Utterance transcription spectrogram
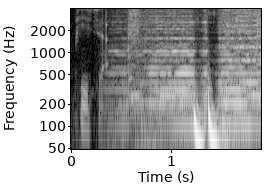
peace out.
